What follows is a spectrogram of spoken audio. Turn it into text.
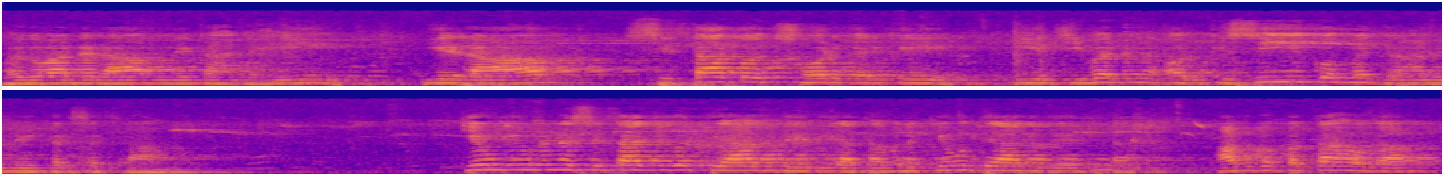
भगवान राम ने कहा, नहीं, ये राम सीता को छोड़ करके ये जीवन में और किसी को मैं ग्रहण नहीं कर सकता हूँ। क्योंकि उन्होंने सीता जी को त्याग दे दिया था। बोले, क्यों त्याग दे दिया? आपको पता होगा,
